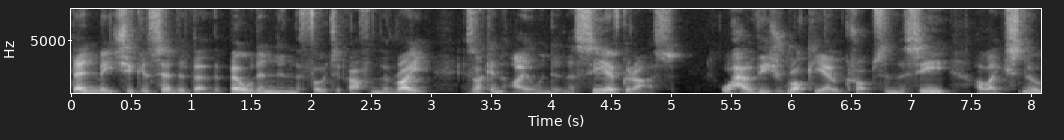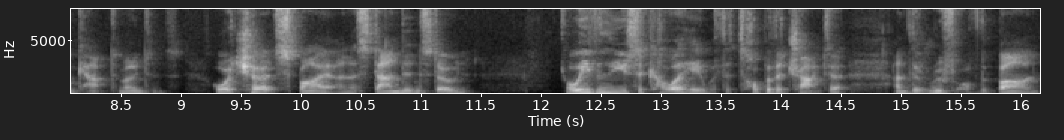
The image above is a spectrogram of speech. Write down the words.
then makes you consider that the building in the photograph on the right is like an island in a sea of grass, or how these rocky outcrops in the sea are like snow-capped mountains, or a church spire and a standing stone, or even the use of colour here with the top of the tractor and the roof of the barn.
